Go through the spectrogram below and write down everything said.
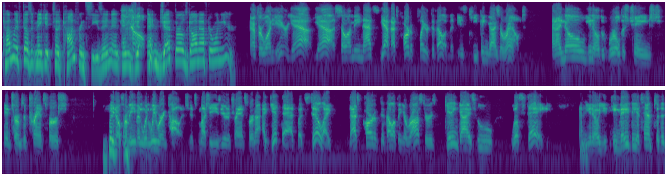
Cunliffe doesn't make it to conference season, and and, Je- No. and Jethro's gone after one year. After one year, yeah, yeah. So I mean, that's yeah, that's part of player development is keeping guys around. And I know, you know, the world has changed in terms of transfers. But you know, from even when we were in college, it's much easier to transfer. And I, I get that, but still, like that's part of developing a roster is getting guys who will stay. And you know, you, he made the attempt to the,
